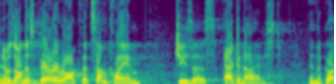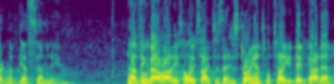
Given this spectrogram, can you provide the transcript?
And it was on this very rock that some claim Jesus agonized in the Garden of Gethsemane. Now, the thing about a lot of these holy sites is that historians will tell you they've got a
